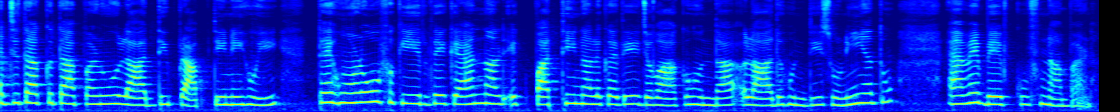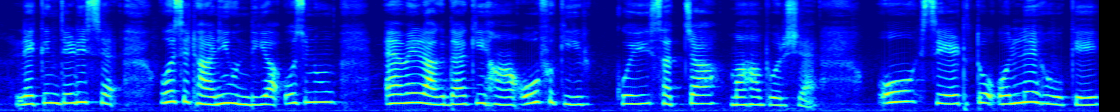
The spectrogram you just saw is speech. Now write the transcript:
ਅੱਜ ਤੱਕ ਤਾਂ ਆਪਾਂ ਨੂੰ ਔਲਾਦ ਦੀ ਪ੍ਰਾਪਤੀ ਨਹੀਂ ਹੋਈ। ਤੇ ਹੁਣ ਉਹ ਫਕੀਰ ਦੇ ਕਹਿਣ ਨਾਲ ਇੱਕ ਪਾਥੀ ਨਾਲ ਕਦੇ ਜਵਾਕ ਹੁੰਦਾ, ਔਲਾਦ ਹੁੰਦੀ ਸੁਣੀ ਆ ਤੂੰ? ਐਵੇਂ ਬੇਵਕੂਫ ਨਾ ਬਣ। ਲੇਕਿਨ ਜਿਹੜੀ ਸ- ਉਹ ਸਿਠਾਣੀ ਹੁੰਦੀ ਆ ਉਸ ਨੂੰ ਐਵੇਂ ਲੱਗਦਾ ਕਿ ਹਾਂ, ਉਹ ਫਕੀਰ ਕੋਈ ਸੱਚਾ ਮਹਾਪੁਰਸ਼ ਹੈ। ਉਹ ਸੇਠ ਤੋਂ ਓਹਲੇ ਹੋ ਕੇ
